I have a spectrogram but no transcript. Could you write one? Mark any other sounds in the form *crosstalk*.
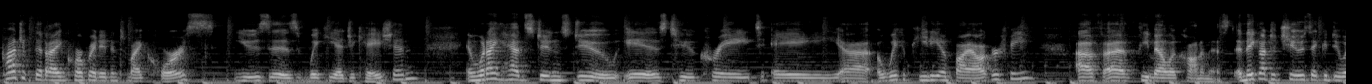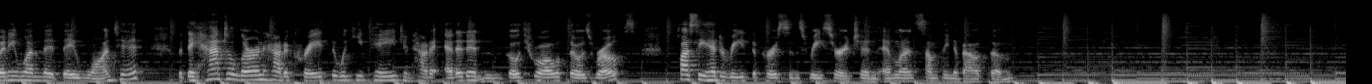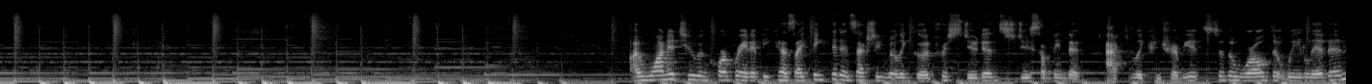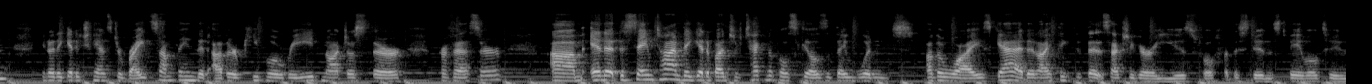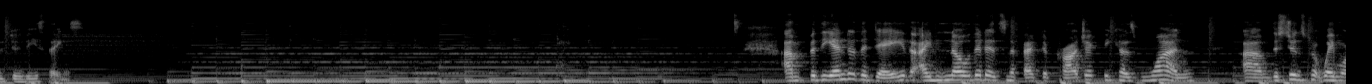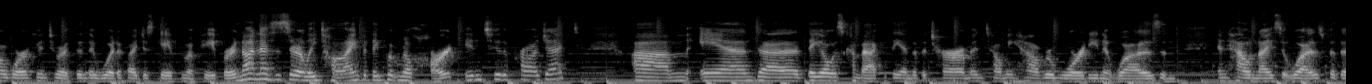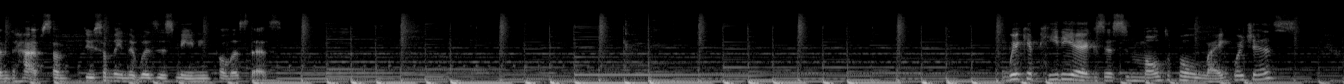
project that I incorporated into my course uses Wiki Education. And what I had students do is to create a, uh, a Wikipedia biography of a female economist. And they got to choose, they could do anyone that they wanted, but they had to learn how to create the wiki page and how to edit it and go through all of those ropes. Plus they had to read the person's research and, and learn something about them. I wanted to incorporate it because I think that it's actually really good for students to do something that actively contributes to the world that we live in. You know, they get a chance to write something that other people read, not just their professor. Um, and at the same time, they get a bunch of technical skills that they wouldn't otherwise get. And I think that that's actually very useful for the students to be able to do these things. Um, but the end of the day, I know that it's an effective project because one, um, the students put way more work into it than they would if I just gave them a paper and not necessarily time, but they put real heart into the project. Um, and uh, they always come back at the end of the term and tell me how rewarding it was and, and how nice it was for them to have some do something that was as meaningful as this. Wikipedia exists in multiple languages.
